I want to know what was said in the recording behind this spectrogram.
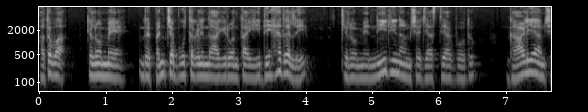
ಅಥವಾ ಕೆಲವೊಮ್ಮೆ ಅಂದರೆ ಪಂಚಭೂತಗಳಿಂದ ಆಗಿರುವಂಥ ಈ ದೇಹದಲ್ಲಿ ಕೆಲವೊಮ್ಮೆ ನೀರಿನ ಅಂಶ ಜಾಸ್ತಿ ಆಗ್ಬೋದು ಗಾಳಿಯ ಅಂಶ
